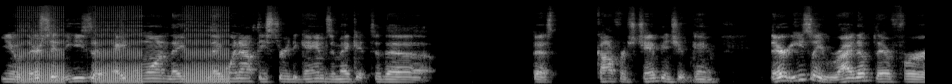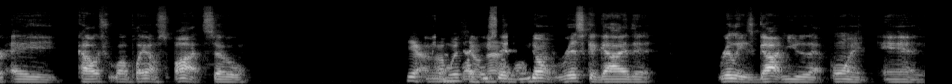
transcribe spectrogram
you know they're sitting. He's at eight and one. They they win out these three games and make it to the the conference championship game, they're easily right up there for a college football playoff spot. So, yeah, I mean, I'm with like you. you said, you don't risk a guy that really has gotten you to that point, and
